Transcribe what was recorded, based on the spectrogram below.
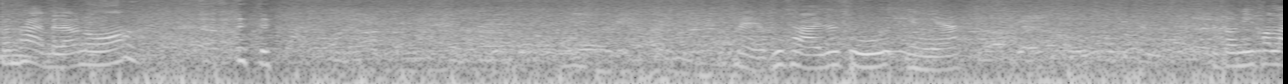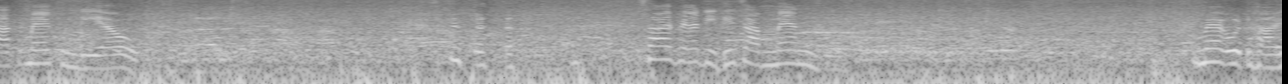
มันผ่านไปแล้วเนาะแหมผู้ชายจ้าชู้อย่างเงี้ยแต่ตอนนี้เขารักแม่คนเดียว เป็นอดีตที่จำแม่น แม่อุทัย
